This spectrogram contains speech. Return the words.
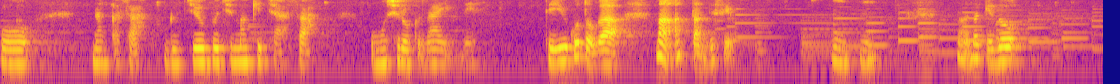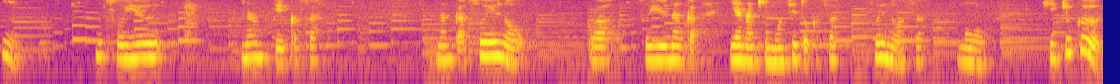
こうなんかさ愚痴をぶちまけちゃさ面白くないよねっていうことがまああったんですよ。うんうんまあ、だけど、うん、そういうなんていうかさなんかそういうのはそういうなんか嫌な気持ちとかさそういうのはさもう結局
